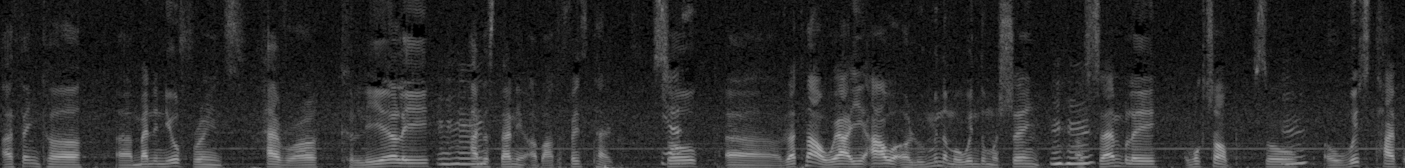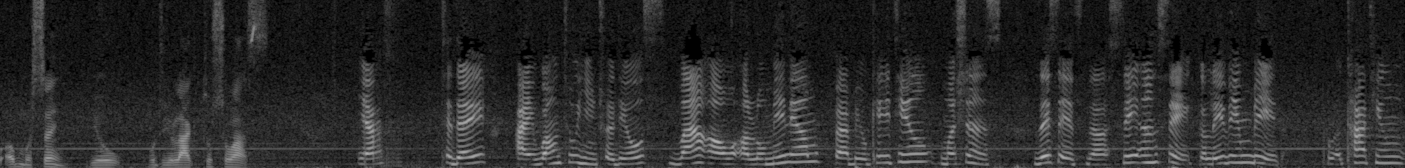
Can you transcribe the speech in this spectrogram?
I think uh, uh, many new friends have a clearly Mhm. understanding about Fenstek. So, Yes. Uh, right now we are in our aluminum window machine Mhm. assembly workshop. So, Mhm. uh, which type of machine you would you like to show us? Yes. Today, I want to introduce one of our aluminum fabricating machines. This is the CNC glazing bead cutting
